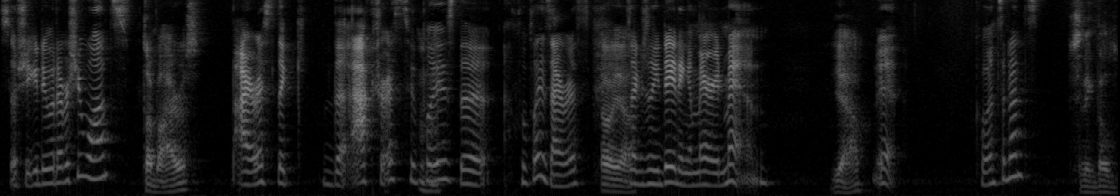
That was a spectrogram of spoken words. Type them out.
So she can do whatever she wants. Talk about Iris. Iris, the the actress who plays the who plays Iris, Mm-hmm. Oh yeah, is actually dating a married man. yeah. Yeah. Coincidence? So you think they'll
